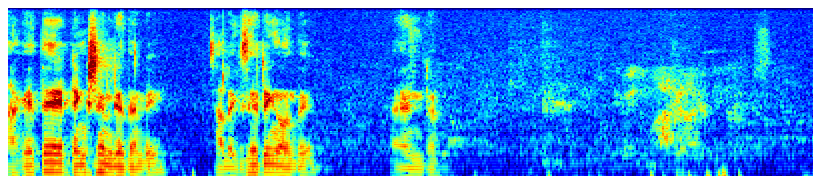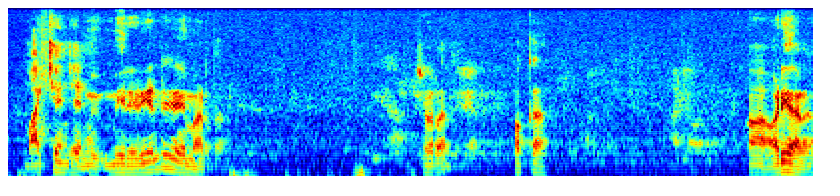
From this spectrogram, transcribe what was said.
నాకైతే టెన్షన్ లేదండి. చాలా ఎక్సైటింగ్గా ఉంది. అండ్ మైక్ చేంజ్ చేయండి మీరు రెడీ అంటే నేను మాడతా. షోరా? పక్క? అడిగారా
